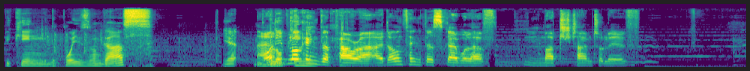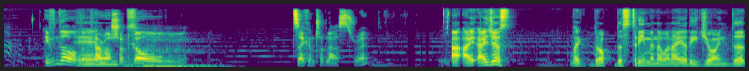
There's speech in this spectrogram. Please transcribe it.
picking the poison gas. Yep. Body Blocking- blocking the power. I don't think this guy will have much time to live. Even though the power should go second to last, right? I, I, I just like dropped the stream and when I rejoined the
